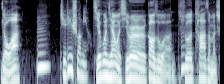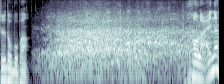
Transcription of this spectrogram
有啊。嗯，举例说明。结婚前，我媳妇儿告诉我说，她怎么吃都不胖。后来呢？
